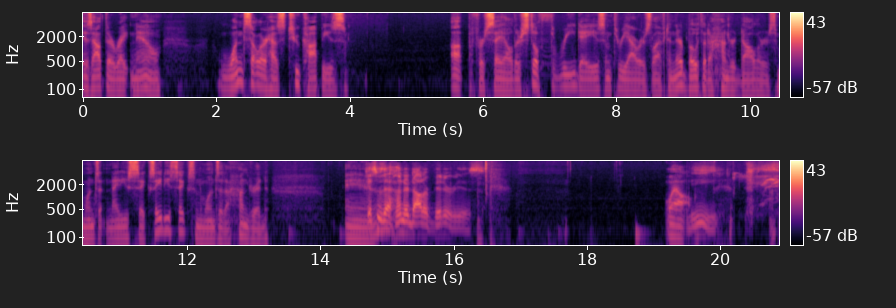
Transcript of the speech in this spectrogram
is out there right now, one seller has two copies up for sale. There's still three days and three hours left, and they're both at a hundred dollars. One's at ninety six eighty six, and one's at a hundred. And Guess who that hundred dollar bidder is? well, Me.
